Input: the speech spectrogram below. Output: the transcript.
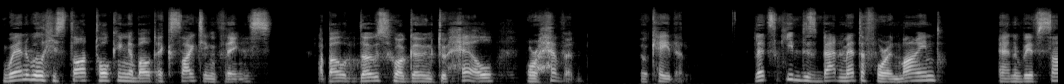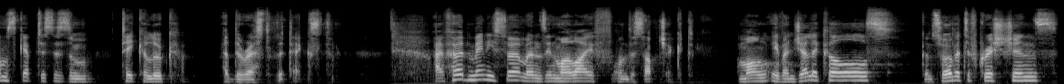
When will he start talking about exciting things, about those who are going to hell or heaven? Okay then, let's keep this bad metaphor in mind and with some skepticism take a look at the rest of the text. I've heard many sermons in my life on the subject, among evangelicals, conservative Christians,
